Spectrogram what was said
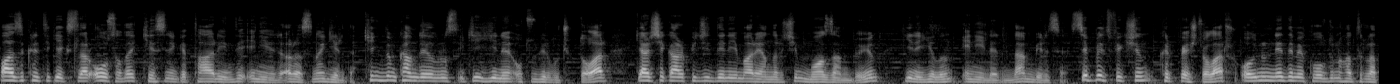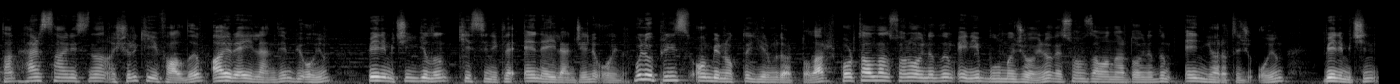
bazı kritik eksiler olsa da kesinlikle tarihinde en iyileri arasına girdi. Kingdom Come Deliverance 2 yine 31,5 dolar. Gerçek RPG deneyimi arayanlar için muazzam bir oyun. Yine yılın en iyilerinden birisi. Split Fiction 45 dolar. Oyunun ne demek olduğunu hatırlatan, her sahnesinden aşırı keyif aldığım, ayrı eğlendiğim bir oyun. Benim için yılın kesinlikle en eğlenceli oyunu. Blue Prince 11.24 dolar. Portal'dan sonra oynadığım en iyi bulmaca oyunu ve son zamanlarda oynadığım en yaratıcı oyun. Benim için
